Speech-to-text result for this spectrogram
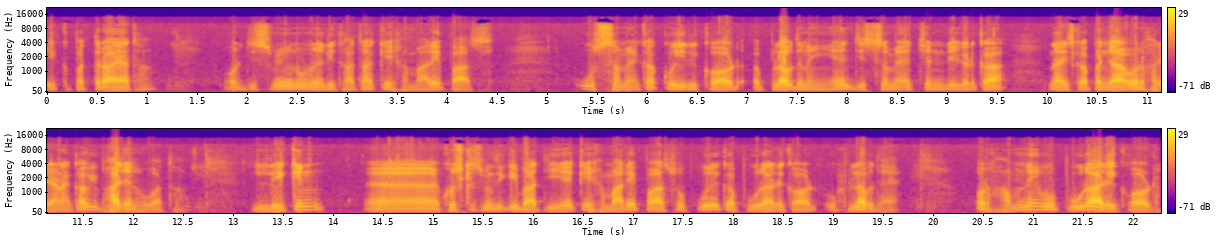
एक पत्र आया था और जिसमें उन्होंने लिखा था कि हमारे पास उस समय का कोई रिकॉर्ड उपलब्ध नहीं है जिस समय चंडीगढ़ का ना इसका पंजाब और हरियाणा का विभाजन हुआ था। लेकिन खुशकिस्मती की बात यह है कि हमारे पास वो पूरे का पूरा रिकॉर्ड उपलब्ध है और हमने वो पूरा रिकॉर्ड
